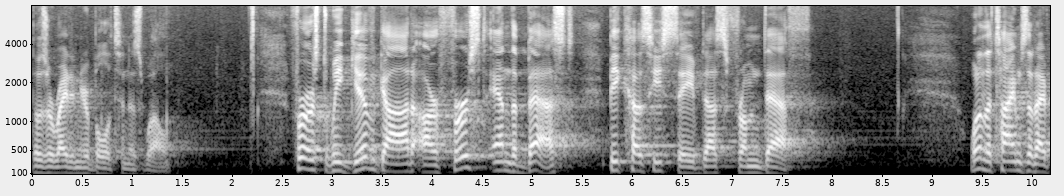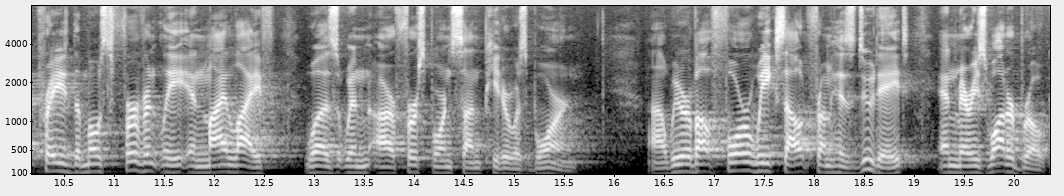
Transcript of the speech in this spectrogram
Those are right in your bulletin as well. First, we give God our first and the best because he saved us from death. One of the times that I've prayed the most fervently in my life was when our firstborn son Peter was born. Uh, we were about four weeks out from his due date, and Mary's water broke.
